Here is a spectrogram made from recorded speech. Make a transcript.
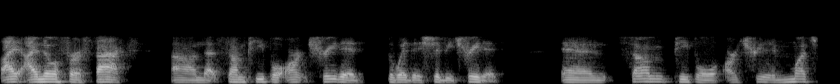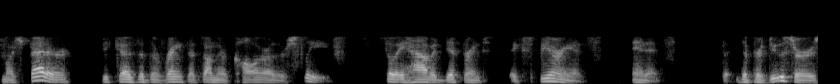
I, I know for a fact um, that some people aren't treated the way they should be treated. And some people are treated much, much better because of the rank that's on their collar or their sleeve. So they have a different experience in it. The, the producers,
